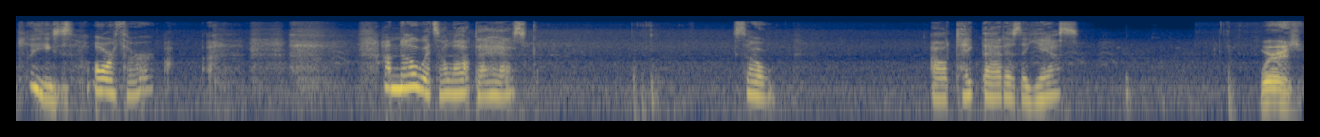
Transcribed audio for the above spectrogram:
Please, Arthur. I know it's a lot to ask. So, I'll take that as a yes. Where is it?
